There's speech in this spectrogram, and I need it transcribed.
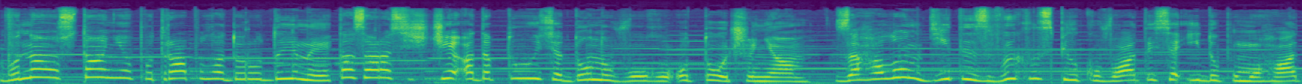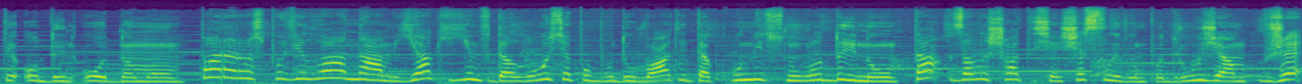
Вона останньою потрапила до родини та зараз іще адаптується до нового оточення. Загалом діти звикли спілкуватися і допомагати один одному. Пара розповіла нам, як їм вдалося побудувати таку міцну родину та залишатися щасливим подружжям вже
